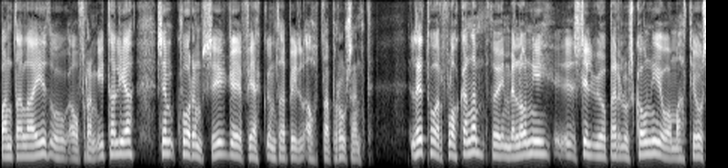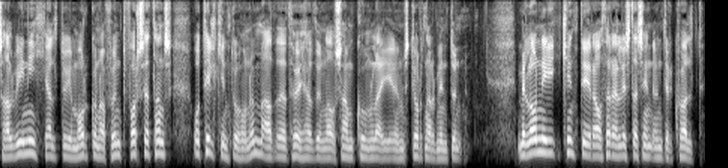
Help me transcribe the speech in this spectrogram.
bandalagið og áfram Ítalja sem hvorum sig fekk um það byl 8%. Leittóar flokkana, þau Meloni, Silvio Berlusconi og Matteo Salvini heldu í morgun á fund forsettans og tilkynntu honum að þau hefðu náð samkumlagi um stjórnarmyndun. Meloni kynnti ráþara lista sinn undir kvöld.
